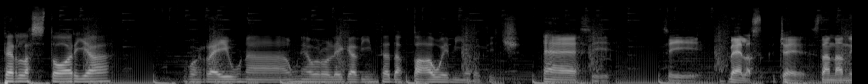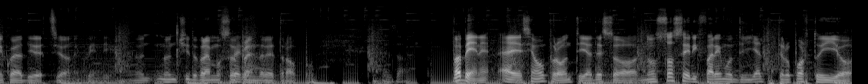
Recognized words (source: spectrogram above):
per la storia vorrei una, un'Eurolega vinta da Pau e Mirotic. Eh sì, sì. Beh, la- cioè, sta andando in quella direzione, quindi non, non ci dovremmo sorprendere troppo. Esatto. Va bene, eh, siamo pronti. Adesso non so se rifaremo degli altri, te lo porto io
